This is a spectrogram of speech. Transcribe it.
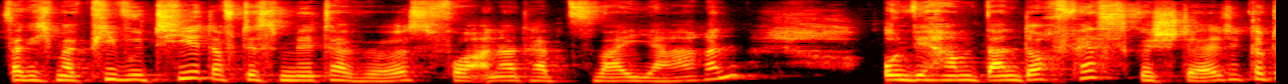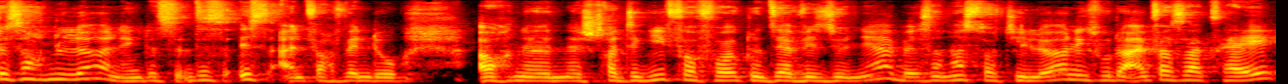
sage ich mal, pivotiert auf das Metaverse vor anderthalb, zwei Jahren. Und wir haben dann doch festgestellt, ich glaube, das ist auch ein Learning. Das, das ist einfach, wenn du auch eine, eine Strategie verfolgt und sehr visionär bist, dann hast du auch die Learnings, wo du einfach sagst, hey,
